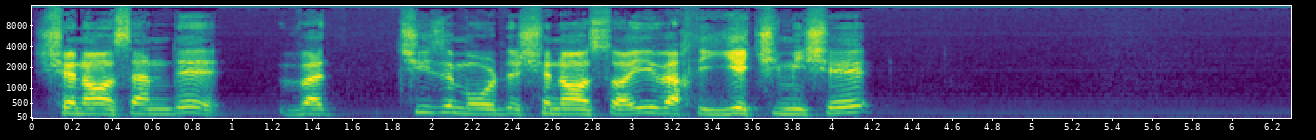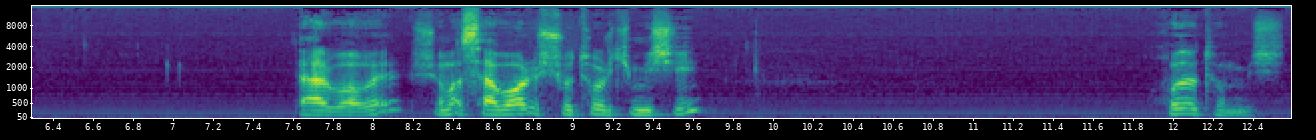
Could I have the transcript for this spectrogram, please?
شناسنده و چیز مورد شناسایی وقتی یکی میشه در واقع شما سوار شطور که میشین خودتون میشین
